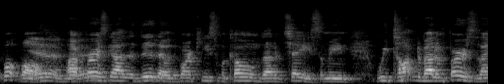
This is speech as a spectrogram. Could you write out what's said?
Football. Yeah, our yeah. first guy that did that was Marquise McCombs out of Chase. I mean, we talked about him first, and I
